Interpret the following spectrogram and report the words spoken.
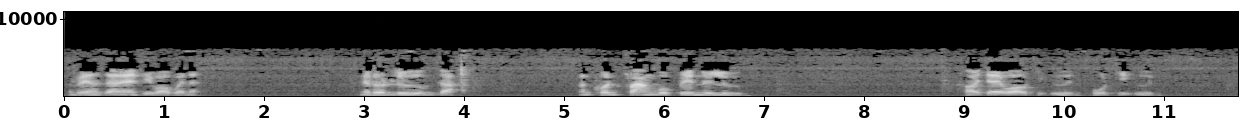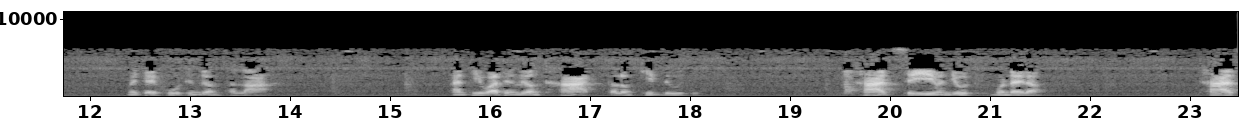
มันเป็นอะไรที่ว่าไปนะนั่นก็ลืมจ้ะอันคนฟังบ่เป็นเลยลืม เข้าใจว่าที่อื่น พูดที่อื่น ไม่ใช่พูดถึงเรื่องสลา อันที่ว่าถึงเรื่องธาตุก็ลองคิดดูสิธาตุสี่มันอยู่บนใดล่ะธาตุ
